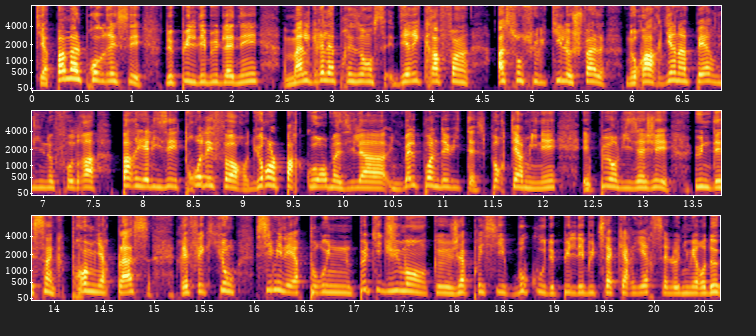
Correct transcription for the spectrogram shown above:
qui a pas mal progressé depuis le début de l'année, malgré la présence d'Eric Raffin à son sulky, le cheval n'aura rien à perdre, il ne faudra pas réaliser trop d'efforts durant le parcours, mais il a une belle pointe de vitesse pour terminer et peut envisager une des cinq premières places. Réflexion similaire pour une petite jument que j'apprécie beaucoup depuis le début de sa carrière, c'est le numéro 2,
